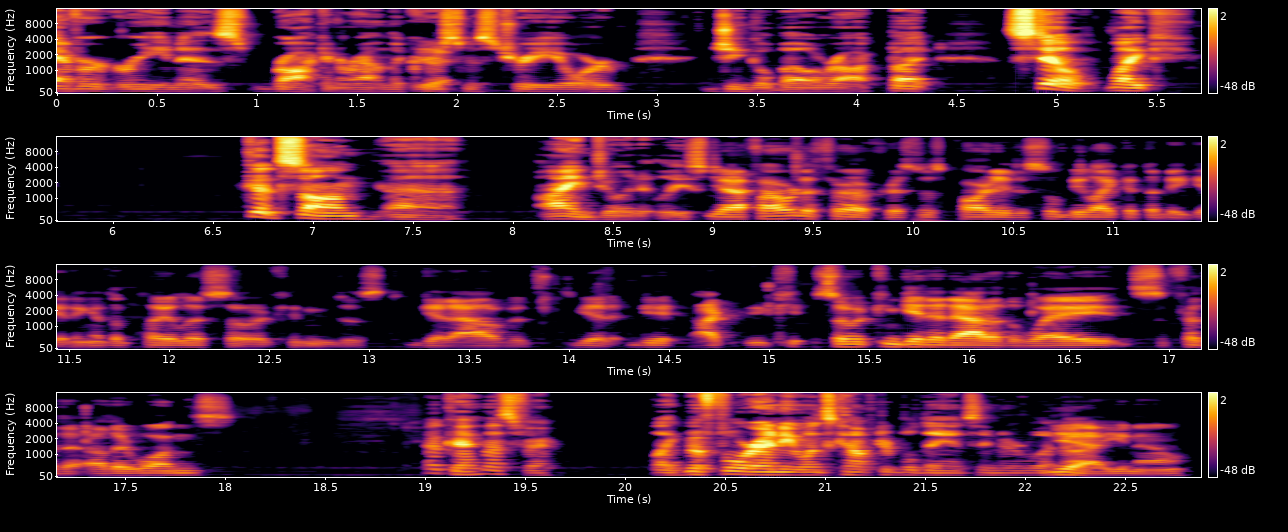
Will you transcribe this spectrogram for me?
evergreen as rocking around the Yeah. Christmas tree or Jingle Bell Rock, but still like good song. Uh I enjoyed it at least. yeah. If I were to throw a Christmas party, this will be like at the beginning of the playlist, so it can just get out of it, get get, I, so it can get it out of the way it's for the other ones. Okay, that's fair. Like before anyone's comfortable dancing or whatnot. Yeah, you know.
